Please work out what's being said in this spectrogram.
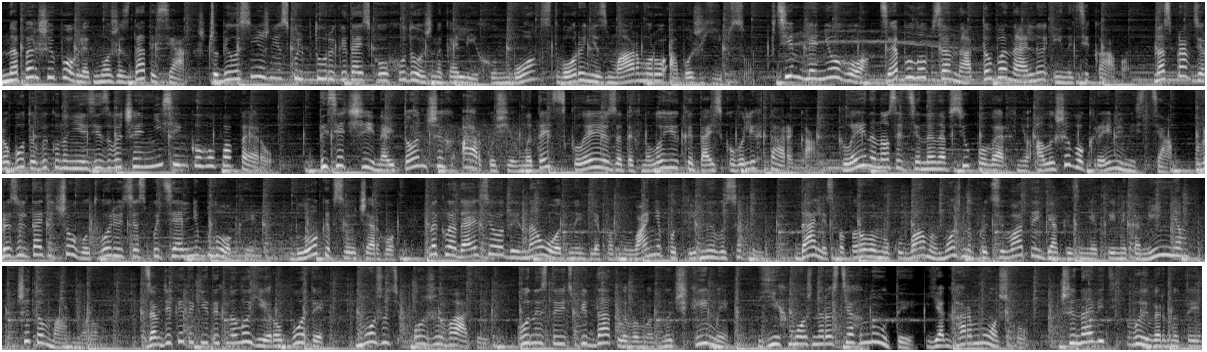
На перший погляд може здатися, що білосніжні скульптури китайського художника Лі Хунбо створені з мармуру або ж гіпсу. Втім, для нього це було б занадто банально і нецікаво. Насправді роботи виконані зі звичайнісінького паперу. Тисячі найтонших аркушів митець склеює за технологією китайського ліхтарика. Клей наноситься не на всю поверхню, а лише в окремі місця. В результаті чого утворюються спеціальні блоки. Блоки, в свою чергу, накладаються один на одний для формування потрібної висоти. Далі з паперовими кубами можна працювати як із м'яким камінням чи то мармуром. Завдяки такій технології роботи можуть оживати. Вони стають піддатливими, гнучкими. Їх можна розтягнути, як гармошку, чи навіть вивернути.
